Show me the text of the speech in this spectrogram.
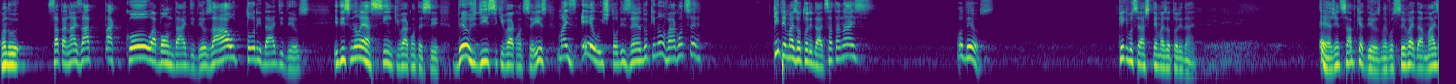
Quando Satanás atacou a bondade de Deus, a autoridade de Deus, e disse: Não é assim que vai acontecer. Deus disse que vai acontecer isso, mas eu estou dizendo que não vai acontecer. Quem tem mais autoridade? Satanás ou Deus? Quem que você acha que tem mais autoridade? É, a gente sabe que é Deus, mas você vai dar mais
